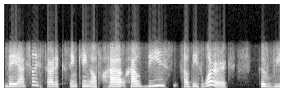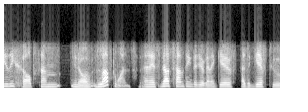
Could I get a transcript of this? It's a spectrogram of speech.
they actually started thinking of how how these how these works could really help some, you know, loved ones. And it's not something that you're going to give as a gift to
